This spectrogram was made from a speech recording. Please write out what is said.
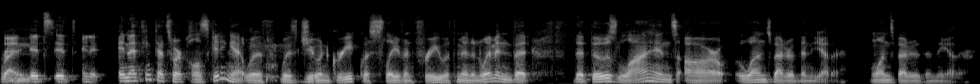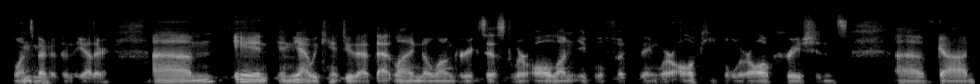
right. And, it's it and, it and i think that's where paul's getting at with with jew and greek with slave and free with men and women that that those lines are one's better than the other. One's better than the other. One's mm-hmm. better than the other. Um and and yeah we can't do that. That line no longer exists. We're all on equal footing. We're all people. We're all creations of god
